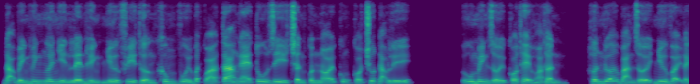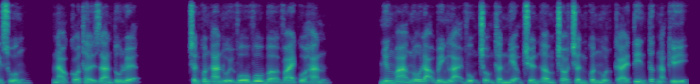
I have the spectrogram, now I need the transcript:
Đạo bình huynh ngươi nhìn lên hình như phi thường không vui bất quá ta nghe tu di trần quân nói cũng có chút đạo lý. U minh giới có thể hóa thần, hơn nữa bản giới như vậy đánh xuống nào có thời gian tu luyện. Trần quân an ủi vô vô bờ vai của hắn. Nhưng mà ngô đạo bình lại vụng trộm thần niệm truyền âm cho trần quân một cái tin tức nặng ký.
